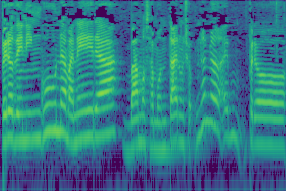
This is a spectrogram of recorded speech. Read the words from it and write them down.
pero de ninguna manera vamos a montar un show. No, no, pero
